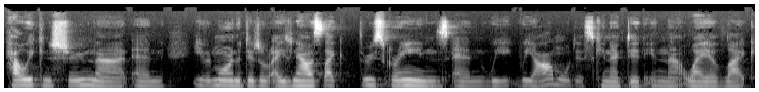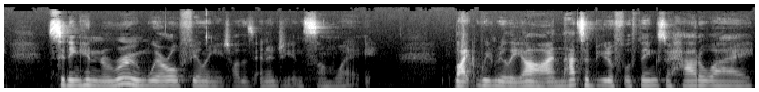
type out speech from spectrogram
how we consume that. And even more in the digital age now, it's like through screens, and we, we are more disconnected in that way of like sitting here in a room, we're all feeling each other's energy in some way. Like we really are. And that's a beautiful thing. So, how do I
